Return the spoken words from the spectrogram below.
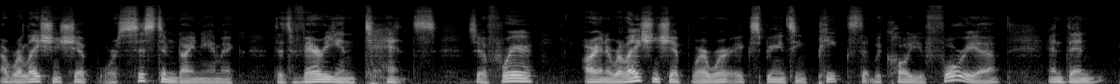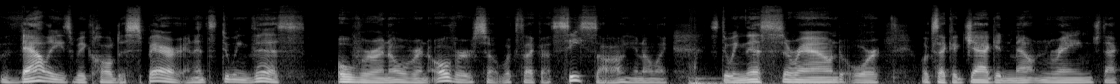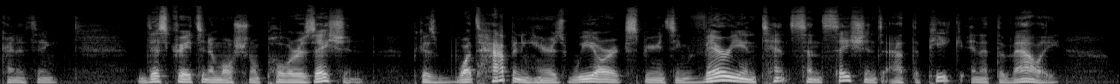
a relationship or system dynamic that's very intense. So if we are in a relationship where we're experiencing peaks that we call euphoria and then valleys we call despair, and it's doing this over and over and over. So it looks like a seesaw, you know, like it's doing this around or looks like a jagged mountain range, that kind of thing. This creates an emotional polarization because what's happening here is we are experiencing very intense sensations at the peak and at the valley.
